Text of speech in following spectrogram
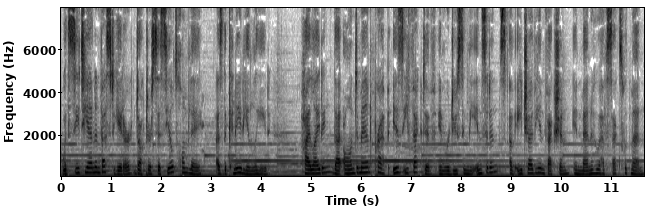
with CTN investigator Dr. Cécile Tremblay as the Canadian lead, highlighting that on demand PrEP is effective in reducing the incidence of HIV infection in men who have sex with men.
